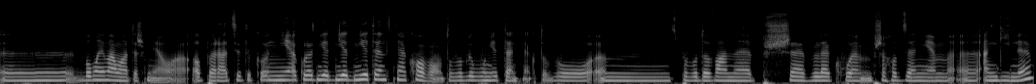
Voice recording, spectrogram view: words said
Yy, bo moja mama też miała operację, tylko nie, akurat nie, nie, nie tętniakową, to w ogóle był nie tętniak, to było um, spowodowane przewlekłym przechodzeniem um, anginy,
